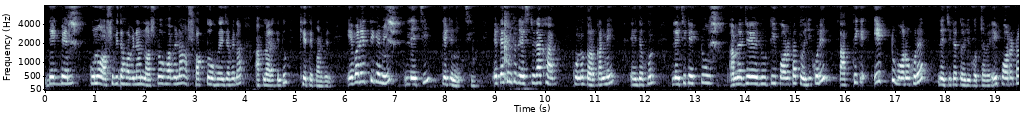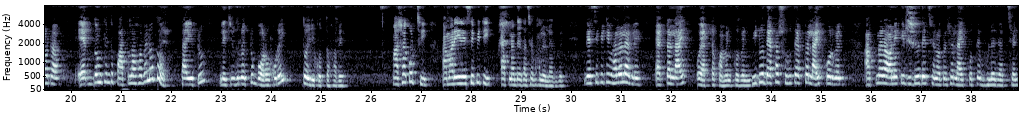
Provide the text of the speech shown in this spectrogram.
দেখবেন কোনো অসুবিধা হবে না, নষ্টও হবে না, আর শক্তও হয়ে যাবে না, আপনারা কিন্তু খেতে পারবেন। এবার এর থেকে আমি লেচি কেটে নিচ্ছি। এটা কিন্তু রেস্টে রাখার কোনো দরকার নেই। এই দেখুন, লেচিটা একটু, আমরা যে রুটি পরোটা তৈরি করি, তার থেকে একটু বড় করে লেচিটা তৈরি করতে হবে। এই পরোটাটা একদম কিন্তু পাতলা হবে না তো, তাই একটু লেচিগুলো একটু বড় করেই তৈরি করতে হবে। আশা করছি আমার এই রেসিপিটি আপনাদের কাছে ভালো লাগবে। রেসিপিটি ভালো লাগলে একটা লাইক ও একটা কমেন্ট করবেন। ভিডিও দেখার শুরুতে একটা লাইক করবেন। আপনারা অনেকেই ভিডিও দেখছেন, অথচ লাইক করতে ভুলে যাচ্ছেন।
